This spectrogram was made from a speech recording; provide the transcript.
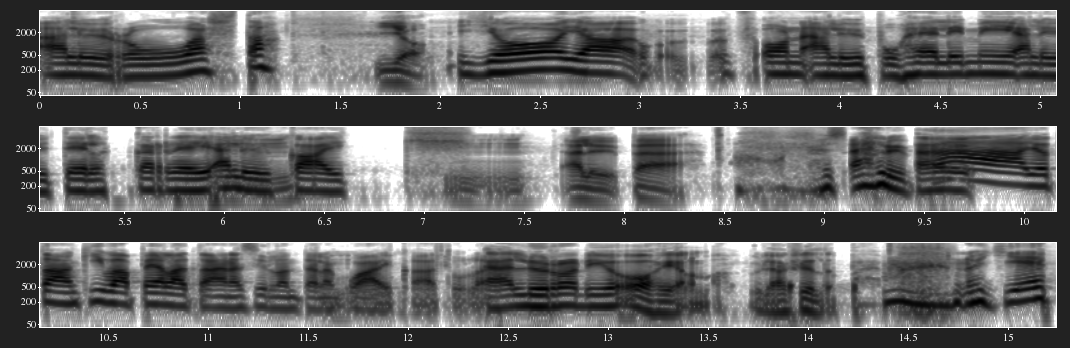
älyruuasta? Joo. Joo, ja on älypuhelimia, älytelkkareja, älykaikki. Mm, älypää. Myös älypää, jota on kiva pelata aina silloin tällöin, kun aikaa tulee. Älyradio-ohjelma. Yleensä iltapäivä. No jep.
